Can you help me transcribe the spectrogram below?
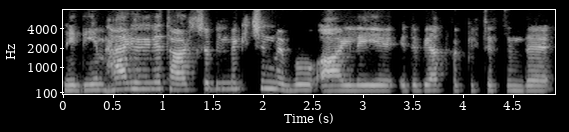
ne diyeyim her yönüyle tartışabilmek için mi bu aileyi Edebiyat Fakültesinde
